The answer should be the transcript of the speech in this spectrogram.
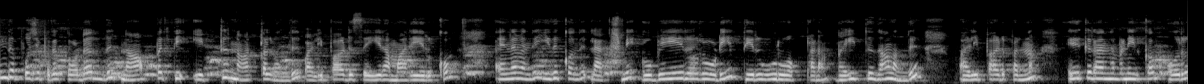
இந்த பூஜை பார்த்தா தொடர்ந்து நாற்பத்தி எட்டு நாட்கள் வந்து வழிபாடு செய்கிற மாதிரி இருக்கும். ஏன்னா வந்து இதுக்கு வந்து லக்ஷ்மி குபேரருடைய திருவுருவப்படம் வைத்து தான் வந்து வந்து வழிபாடு பண்ணோம் இதுக்கு நான் என்ன பண்ணியிருக்கோம்? ஒரு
